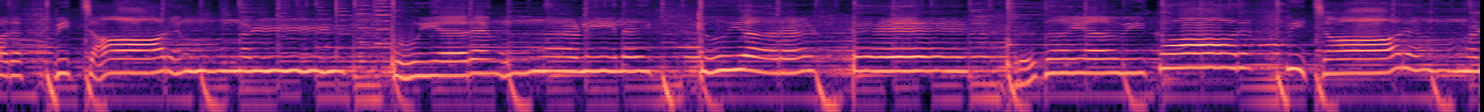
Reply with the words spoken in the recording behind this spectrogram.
ഹൃദയവികാര വിചാരങ്ങൾ ഉയരങ്ങളിലേക്കുയരട്ടെ. ഹൃദയവികാര വിചാരങ്ങൾ.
